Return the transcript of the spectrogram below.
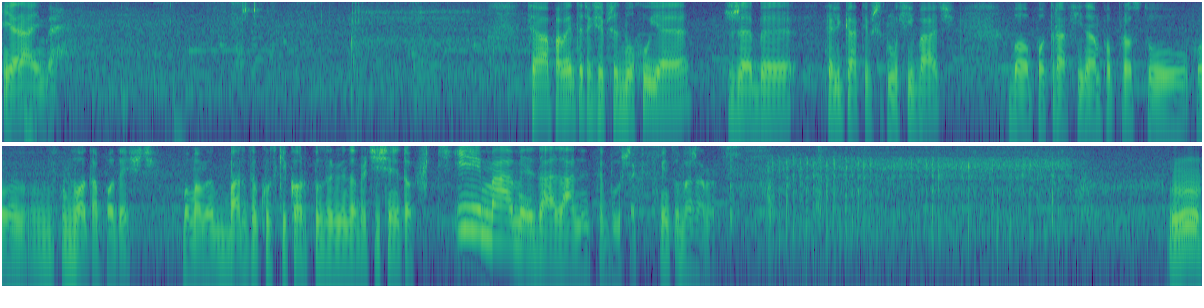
Jarajmy. Trzeba pamiętać, jak się przedmuchuje, żeby delikatnie przedmuchiwać, bo potrafi nam po prostu y, woda podejść. Bo mamy bardzo krótki korpus, zrobimy dobre ciśnienie, to i mamy zalany cybuszek, więc uważamy. Mm,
